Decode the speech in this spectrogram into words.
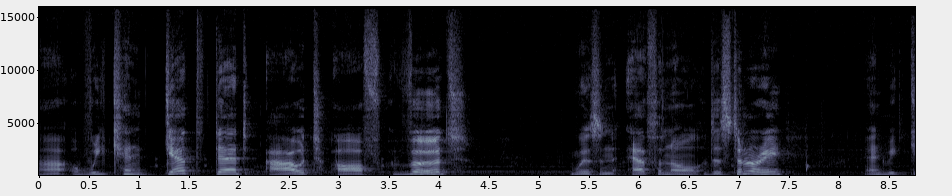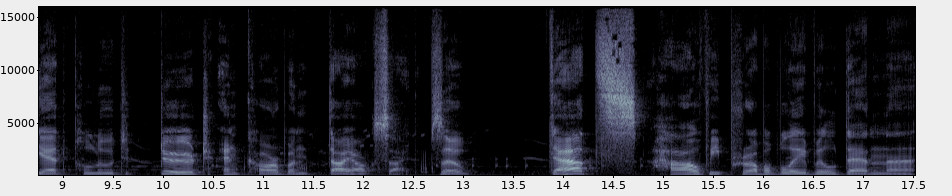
Uh, we can get that out of wood with an ethanol distillery and we get polluted dirt and carbon dioxide. So that's how we probably will then uh,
